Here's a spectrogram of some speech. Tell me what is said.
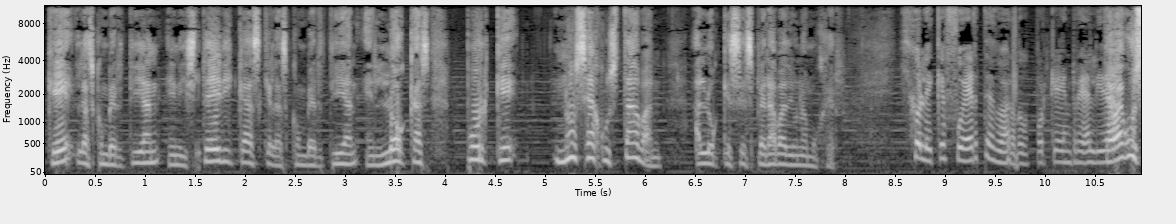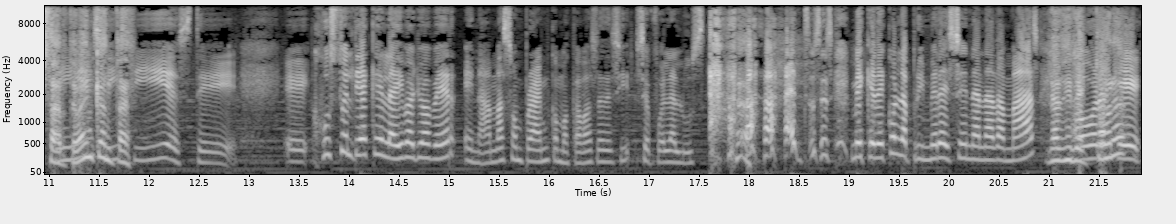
Que las convertían en histéricas, que las convertían en locas, porque no se ajustaban a lo que se esperaba de una mujer. Híjole, qué fuerte, Eduardo, porque en realidad... Te va a gustar, te va a encantar. Sí, sí, este eh, justo el día que la iba yo a ver en Amazon Prime, como acabas de decir, se fue la luz. Entonces me quedé con la primera escena nada más. La directora. Ahora que,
